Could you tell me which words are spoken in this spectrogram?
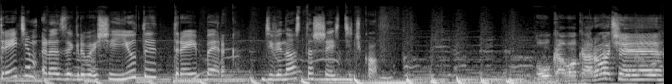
Третьим – разыгрывающий Юты Трей Берг – 96 очков. У кого короче.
